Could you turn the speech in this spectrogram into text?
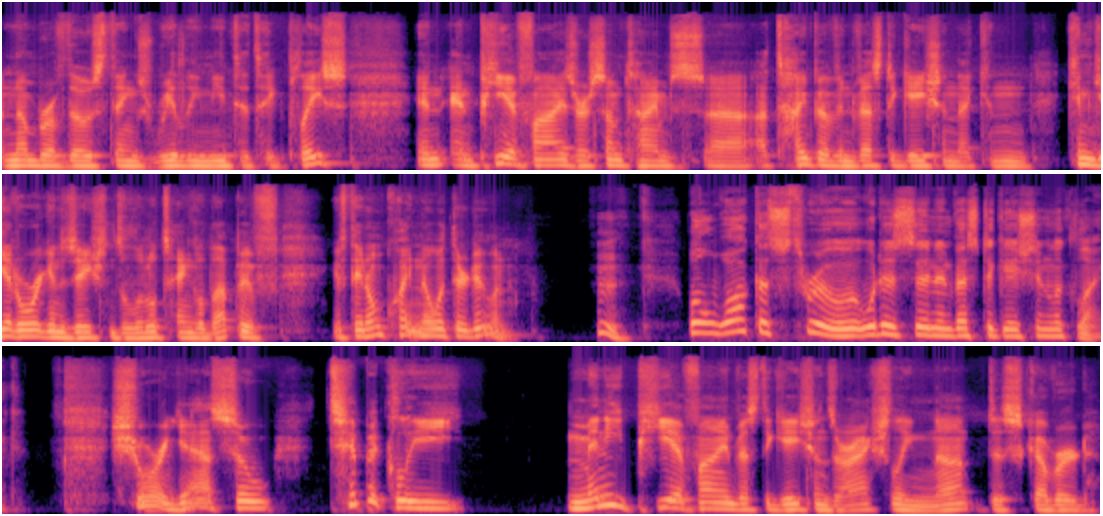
a number of those things really need to take place. And, and PFIs are sometimes uh, a type of investigation that can can get organizations a little tangled up if if they don't quite know what they're doing. Hmm. Well, walk us through what does an investigation look like? Sure. Yeah. So typically, many PFI investigations are actually not discovered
